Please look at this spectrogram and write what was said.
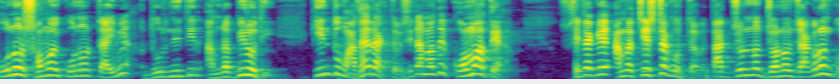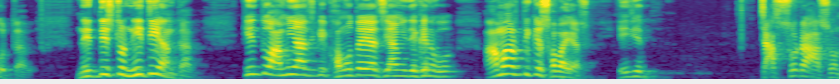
কোনো সময় কোনো টাইমে দুর্নীতির আমরা বিরোধী। কিন্তু মাথায় রাখতে হবে সেটা আমাদের কমাতে হবে। সেটাকে আমরা চেষ্টা করতে হবে তার জন্য জনজাগরণ করতে হবে নির্দিষ্ট নীতি আনতে হবে। কিন্তু আমি আজকে ক্ষমতায় আছি আমি দেখে নেব আমার দিকে সবাই আসো এই যে চারশোটা আসন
